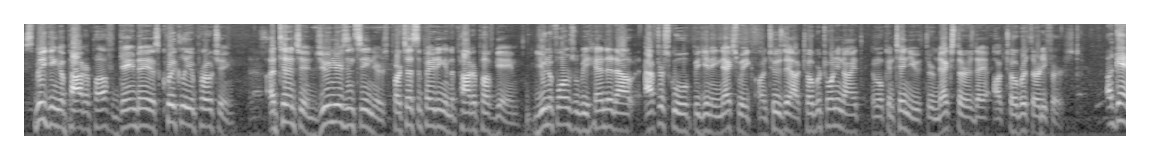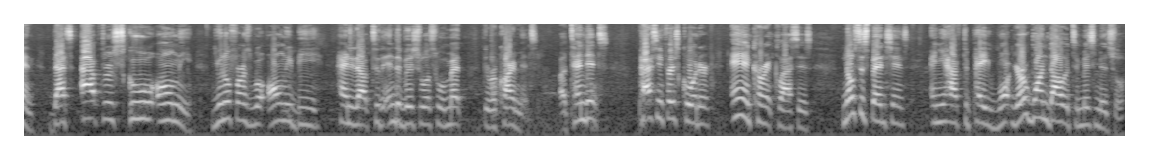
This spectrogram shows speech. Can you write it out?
Speaking of Powder Puff, game day is quickly approaching. Attention, juniors and seniors participating in the Powder Puff game. Uniforms will be handed out after school beginning next week on Tuesday, October 29th, and will continue through next Thursday, October 31st. Again, that's after school only. Uniforms will only be handed out to the individuals who met the requirements attendance, passing first quarter, and current classes, no suspensions, and you have to pay one, your $1 to Miss Mitchell.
